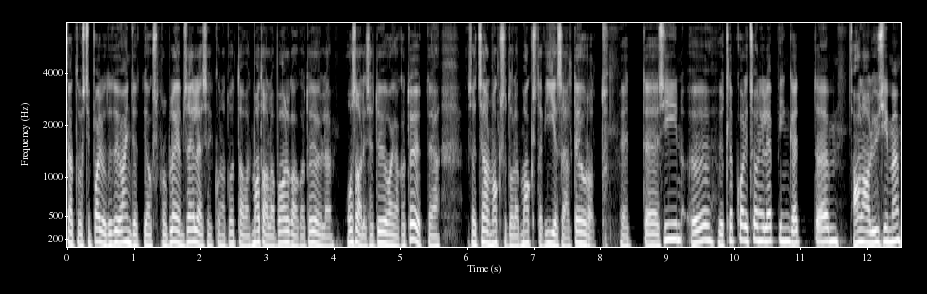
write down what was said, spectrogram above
teatavasti paljude tööandjate jaoks probleem selles, et kui nad võtavad madala palgaga tööle osalise tööajaga töötaja, sotsiaalmaksu tuleb maksta viiesajalt eurolt. et äh, siin öö, ütleb koalitsioonileping, et öö, ähm, analüüsime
